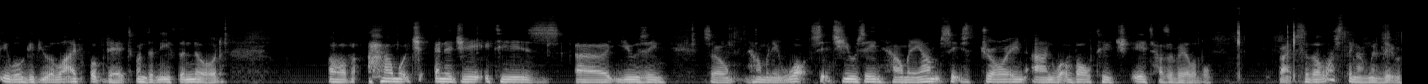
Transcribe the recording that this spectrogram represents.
it will give you a live update underneath the node of how much energy it is uh, using. So how many watts it's using, how many amps it's drawing, and what voltage it has available. Right, so the last thing I'm going to do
